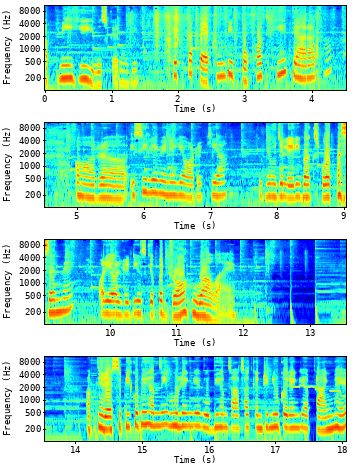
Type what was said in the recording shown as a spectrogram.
अपनी ही यूज़ करूँगी। किट का पैटर्न भी बहुत ही प्यारा था और इसीलिए मैंने ये ऑर्डर किया, क्योंकि मुझे लेडी वर्क्स बहुत पसंद है। और ये ऑलरेडी उसके ऊपर ड्रॉ हुआ हुआ है। अपनी रेसिपी को भी हम नहीं भूलेंगे, वो भी हम साथ साथ कंटिन्यू करेंगे। अब टाइम है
